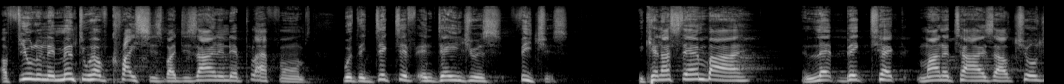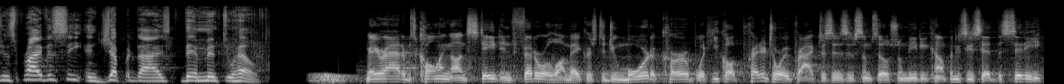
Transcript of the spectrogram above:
are fueling a mental health crisis by designing their platforms with addictive and dangerous features. We cannot stand by and let big tech monetize our children's privacy and jeopardize their mental health. Mayor Adams calling on state and federal lawmakers to do more to curb what he called predatory practices of some social media companies. He said the city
